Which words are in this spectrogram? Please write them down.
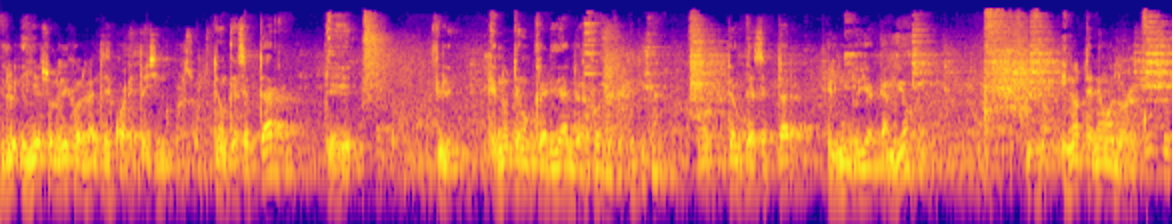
Y, lo- y eso lo dijo delante de 45 personas. Tengo que aceptar que, que no tengo claridad en la reforma energética. Tengo- que aceptar que el mundo ya cambió y no, tenemos los recursos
